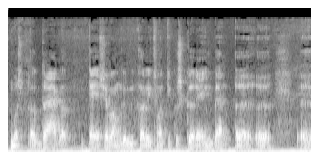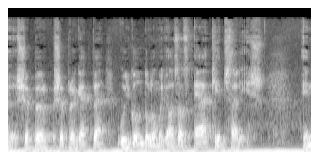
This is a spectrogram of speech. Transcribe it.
most a drága, teljes evangéliumi karizmatikus köreinkben ö, ö, ö, söpör, söprögetve úgy gondolom, hogy az az elképzelés, én,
